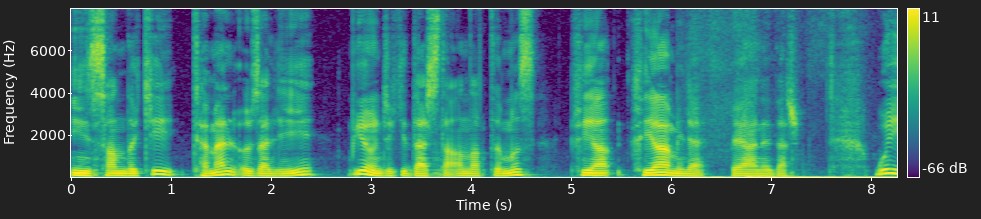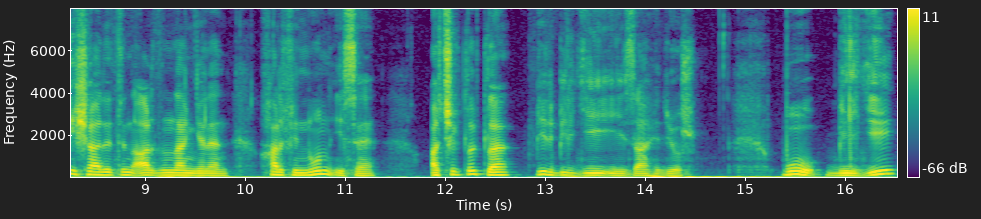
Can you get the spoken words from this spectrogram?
insandaki temel özelliği bir önceki derste anlattığımız kıyam ile beyan eder. Bu işaretin ardından gelen harfi nun ise açıklıkla bir bilgiyi izah ediyor. Bu bilgi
